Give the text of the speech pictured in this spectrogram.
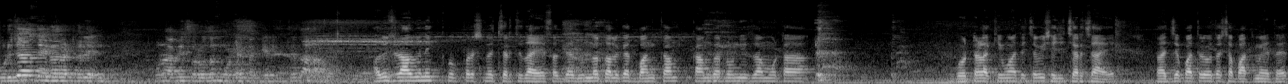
ऊर्जा देणारं ठरेल म्हणून आम्ही सर्वजण मोठ्या संख्येने तिथे जाणार आहोत. अजून अजून एक प्रश्न चर्चेत आहे. सध्या जुन्नर तालुक्यात बांधकाम कामगार नोंदणीचा मोठा घोटाळा किंवा त्याच्याविषयीची चर्चा आहे. राज्य पातळीवर तशा बातम्या येत आहेत.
